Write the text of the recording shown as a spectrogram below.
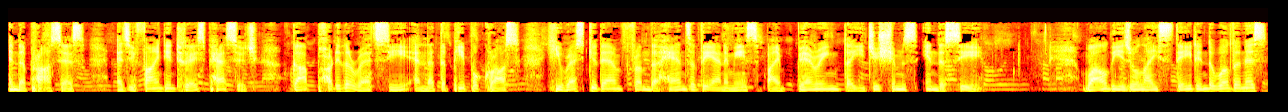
In the process, as you find in today's passage, God parted the Red Sea and let the people cross. He rescued them from the hands of the enemies by burying the Egyptians in the sea. While the Israelites stayed in the wilderness,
